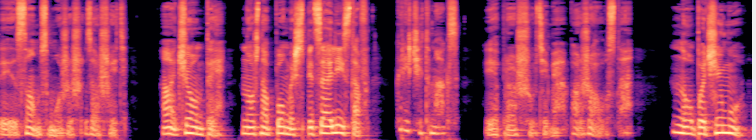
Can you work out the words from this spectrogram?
«Ты сам сможешь зашить». «О чем ты? Нужна помощь специалистов!» – кричит Макс. «Я прошу тебя, пожалуйста». «Но почему?»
